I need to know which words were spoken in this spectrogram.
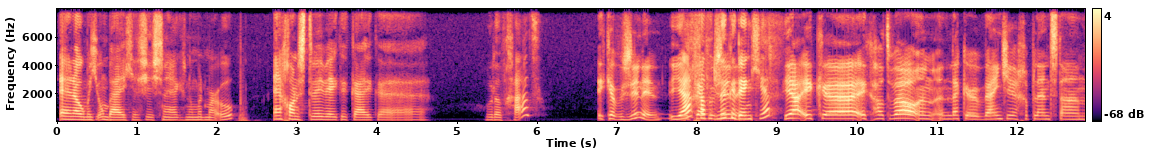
En ook met je ontbijtjes, je snacks, noem het maar op. En gewoon eens twee weken kijken eh, hoe dat gaat. Ik heb er zin in. Ja, Ik gaat het lukken, in. denk je? Ja, ik, eh, ik had wel een, een lekker wijntje gepland staan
